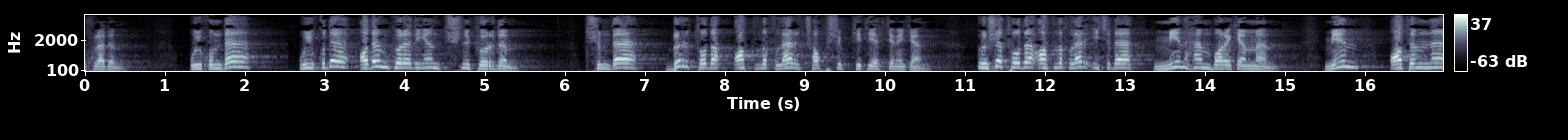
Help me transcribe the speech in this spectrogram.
uxladim. Uyqumda uyquda odam ko'radigan tushni ko'rdim. Tushimda bir to'da otliqlar chopishib ketayotgan ekan. O'sha to'da otliqlar ichida men ham bor ekanman. Men otimni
